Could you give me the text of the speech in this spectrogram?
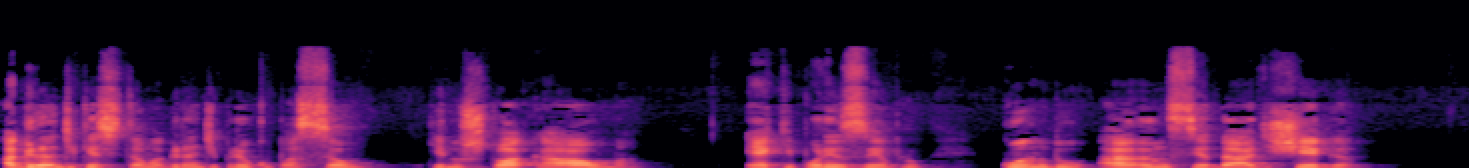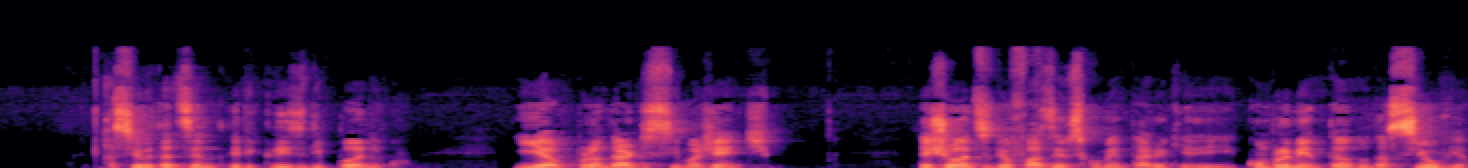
A grande questão, a grande preocupação que nos toca a alma é que, por exemplo, quando a ansiedade chega, a Silvia está dizendo que teve crise de pânico e é para andar de cima. Gente, deixa eu, antes de eu fazer esse comentário aqui, complementando da Silvia,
